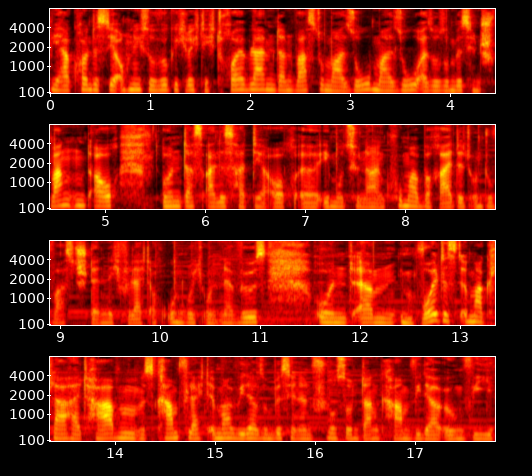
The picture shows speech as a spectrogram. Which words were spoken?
ja, konntest dir auch nicht so wirklich richtig treu bleiben. Dann warst du mal so, mal so, also so ein bisschen schwankend auch. Und das alles hat dir auch äh, emotionalen Kummer bereitet und du warst ständig vielleicht auch unruhig und nervös und ähm, wolltest immer Klarheit haben. Es kam vielleicht immer wieder so ein bisschen in Fluss und dann kam wieder irgendwie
